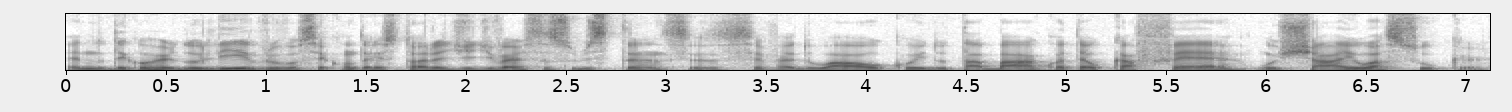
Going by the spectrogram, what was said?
É, no decorrer do livro, você conta a história de diversas substâncias. Você vai do álcool e do tabaco até o café, o chá e o açúcar.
